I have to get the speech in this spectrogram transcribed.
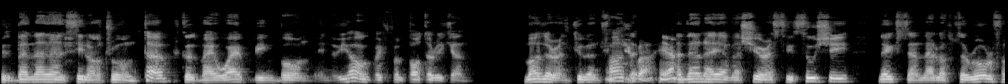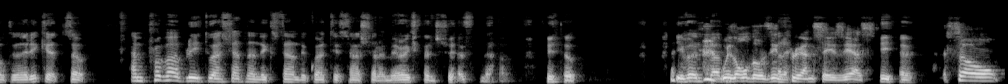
with banana and cilantro on top because my wife being born in New York, but from Puerto Rican mother and Cuban father. Cuba, yeah. And then I have a chirashi sushi next and a the roll from Connecticut. So I'm probably to a certain extent the quintessential American chef now, you know. Even With all those influences, yes. yeah. So,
